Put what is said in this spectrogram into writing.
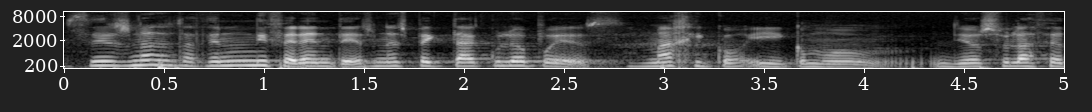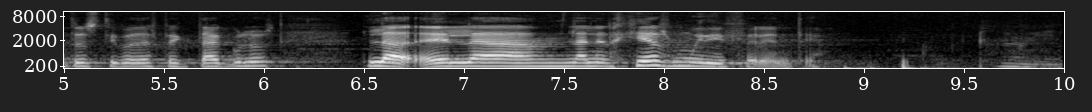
Sí, es una sensación diferente, es un espectáculo pues mágico y como yo suelo hacer otros tipos de espectáculos, la, eh, la, la energía es muy diferente. Muy bien.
